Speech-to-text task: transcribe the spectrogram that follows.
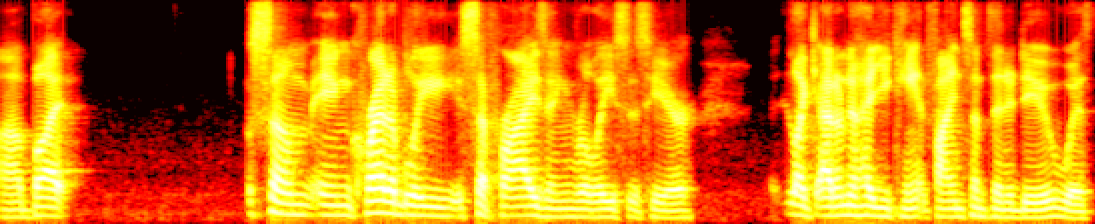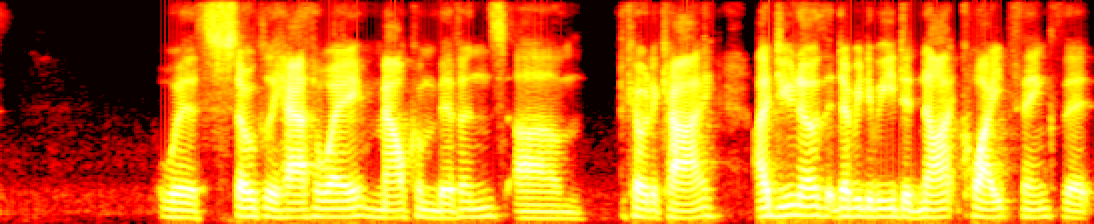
Uh, but some incredibly surprising releases here. Like I don't know how you can't find something to do with with Stokely Hathaway, Malcolm Bivens, um, Dakota Kai. I do know that WWE did not quite think that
